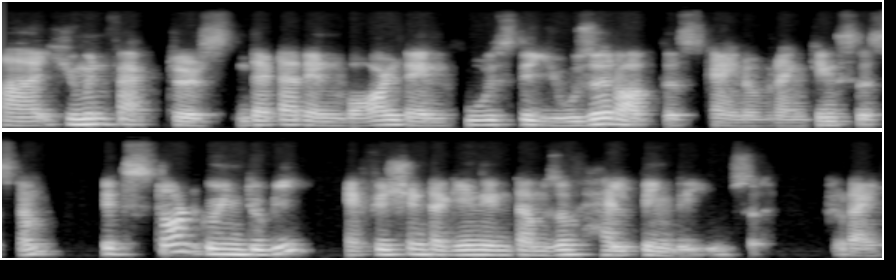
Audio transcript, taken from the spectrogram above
uh, human factors that are involved in who is the user of this kind of ranking system, it's not going to be efficient again in terms of helping the user right?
